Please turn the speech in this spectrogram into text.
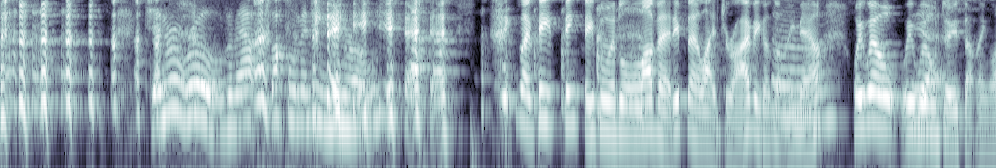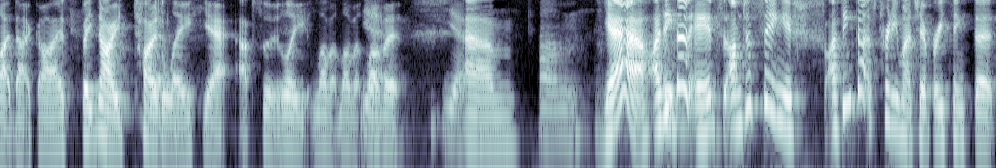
General rules about supplementing minerals. yes. Because I think people would love it if they're like driving or something now. Uh, We will we will do something like that, guys. But no, totally. Yeah, absolutely. Love it, love it, love it. Yeah. Um Um, yeah, I think that answer. I'm just seeing if I think that's pretty much everything that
